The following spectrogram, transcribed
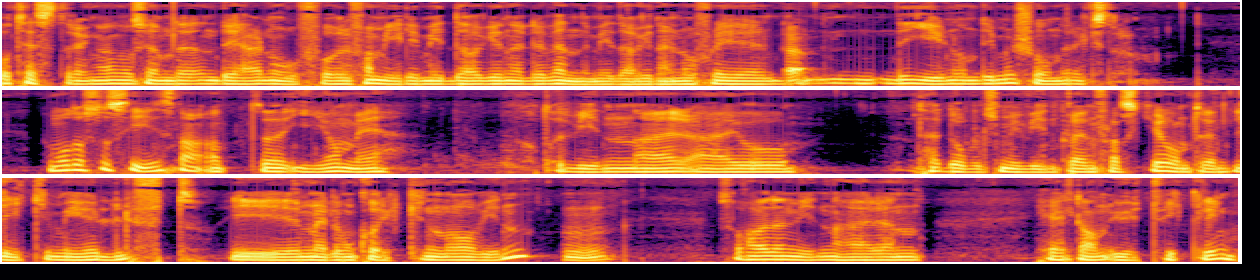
å teste det en gang og se om det, det er noe for familiemiddagen eller vennemiddagen eller noe, fordi det gir noen dimensjoner ekstra. Så må det også sies da at eh, i og med at vinen her er jo det er dobbelt så mye vin på en flaske, og omtrent like mye luft i, mellom korken og vinen, så har den vinen her en helt annen utvikling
